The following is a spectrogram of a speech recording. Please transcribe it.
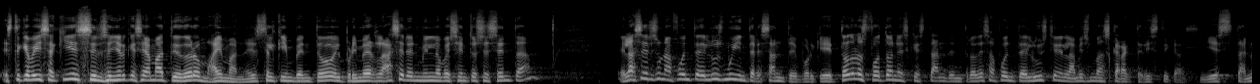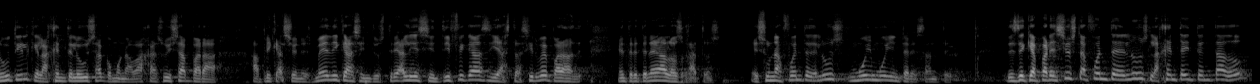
Este que veis aquí es el señor que se llama Teodoro Maiman, es el que inventó el primer láser en 1960. El láser es una fuente de luz muy interesante porque todos los fotones que están dentro de esa fuente de luz tienen las mismas características y es tan útil que la gente lo usa como navaja suiza para aplicaciones médicas, industriales, científicas y hasta sirve para entretener a los gatos. Es una fuente de luz muy, muy interesante. Desde que apareció esta fuente de luz, la gente ha intentado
